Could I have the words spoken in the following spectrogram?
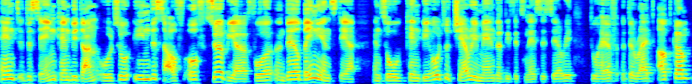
And the same can be done also in the south of Serbia for the Albanians there. And so can be also gerrymandered if it's necessary to have the right outcome.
